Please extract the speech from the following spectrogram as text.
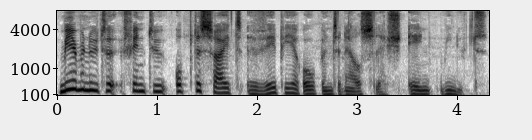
Meer minuten vindt u op de site wpro.nl slash 1 minuut.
